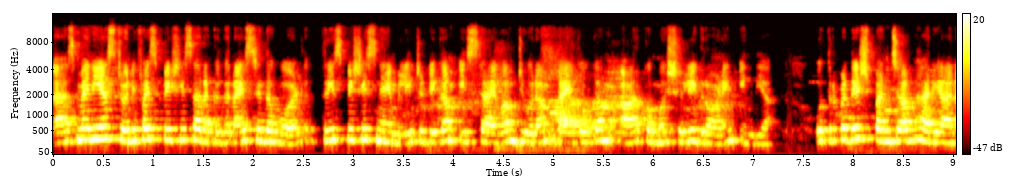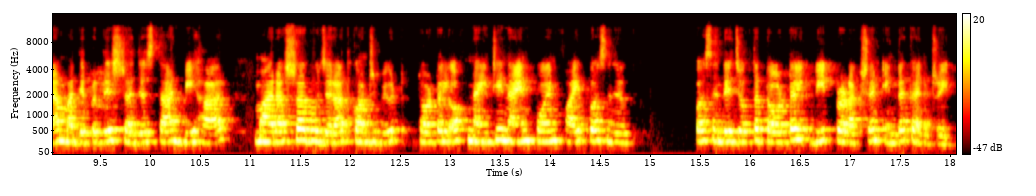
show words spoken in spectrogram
as many as 25 species are recognized in the world, three species, namely Triticum, Istivum, Durum, Dicoccum, are commercially grown in India. Uttar Pradesh, Punjab, Haryana, Madhya Pradesh, Rajasthan, Bihar, Maharashtra, Gujarat contribute total of 99.5% percentage of the total wheat production in the country.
